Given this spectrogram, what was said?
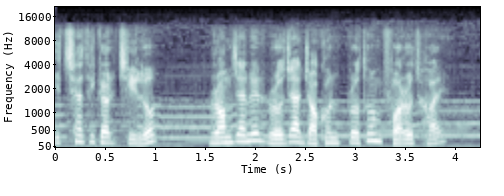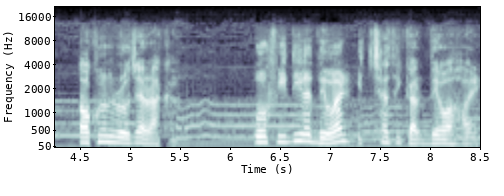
ইচ্ছাধিকার ছিল, রমজানের রোজা যখন প্রথম ফরজ হয়, তখন রোজা রাখা। ও ফিদিয়া দেওয়ার ইচ্ছাধিকার দেওয়া হয়।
